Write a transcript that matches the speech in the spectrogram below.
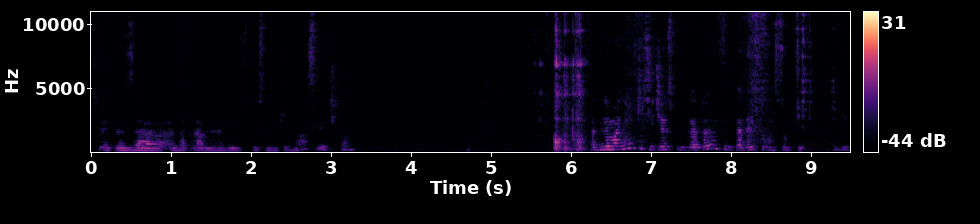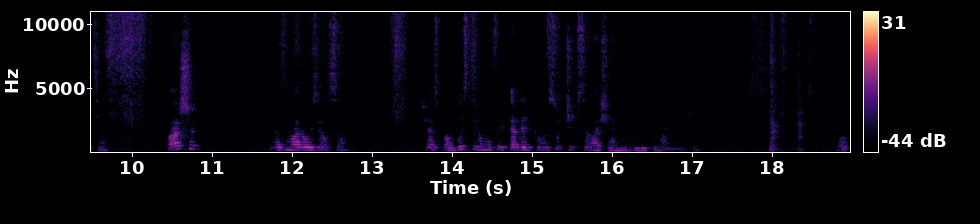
Все это за, заправлено будет вкусненьким масличком. А для маненьки сейчас приготовим фрикадельковый супчик. Видите, фаршик разморозился. Сейчас по-быстрому фрикадельковый супчик с овощами будет у Маненьки. Вот.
